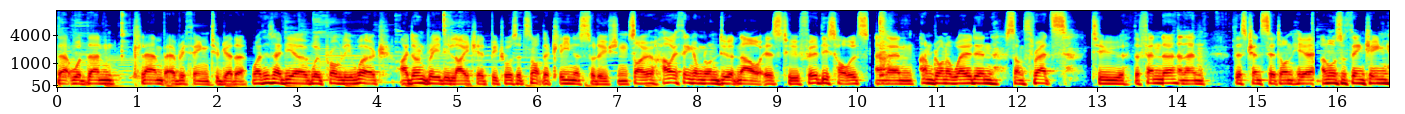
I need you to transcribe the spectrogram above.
that would then clamp everything together. Well, this idea will probably work. I don't really like it because it's not the cleanest solution. So how I think I'm gonna do it now is to fill these holes and then I'm gonna weld in some threads to the fender and then this can sit on here. I'm also thinking,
